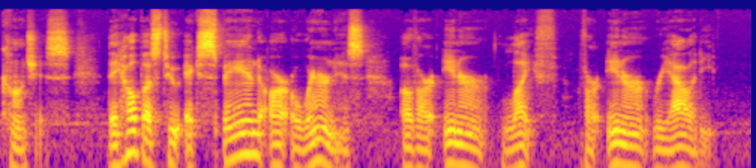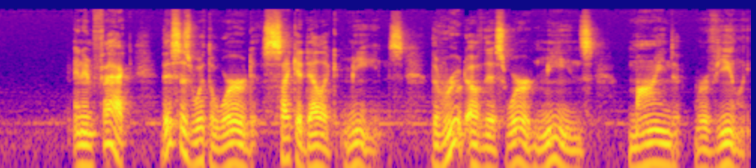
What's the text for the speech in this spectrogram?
conscious. They help us to expand our awareness of our inner life, of our inner reality. And in fact, this is what the word psychedelic means. The root of this word means mind revealing.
